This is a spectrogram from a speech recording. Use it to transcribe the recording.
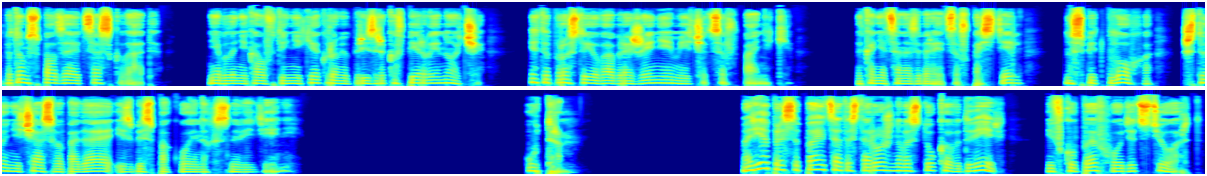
А потом сползает со склада. Не было никого в тайнике, кроме призраков первой ночи. Это просто ее воображение мечется в панике. Наконец она забирается в постель, но спит плохо, что не час выпадая из беспокойных сновидений утром. Мария просыпается от осторожного стука в дверь, и в купе входит Стюарт.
